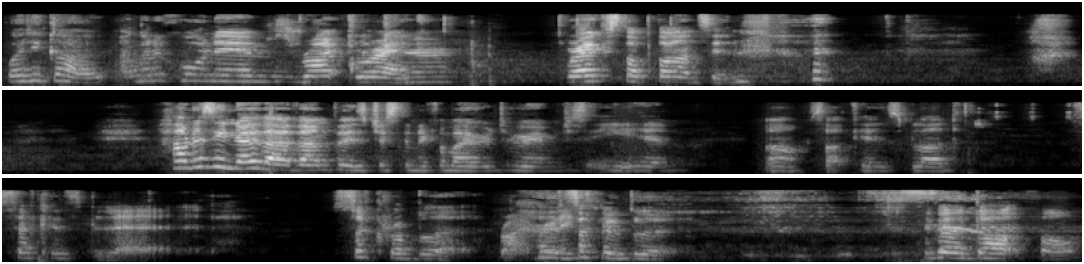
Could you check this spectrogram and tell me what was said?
Where'd he go? I'm gonna call him Just right Greg. there. Greg, stop dancing. How does he know that a vampire is just gonna come over to him and just eat him? Oh, suck his blood. Suck his blood. Sucker blood. Right, ready? suck his blood. We got a dark form.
